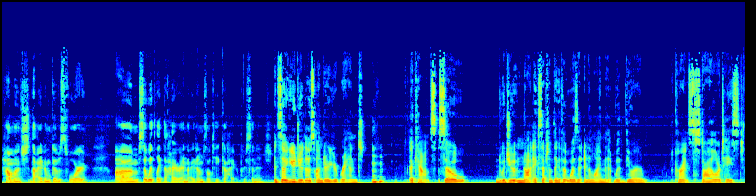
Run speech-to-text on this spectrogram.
how much the item goes for. Um, so with like the higher end items, I'll take a higher percentage. And so you do those under your brand accounts. So would you not accept something if it wasn't in alignment with your current style or taste?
